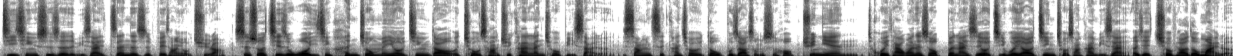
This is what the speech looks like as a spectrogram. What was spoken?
激情四射的比赛，真的是非常有趣啦。是说，其实我已经很久没有进到球场去看篮球比赛了。上一次看球都不知道什么时候。去年回台湾的时候，本来是有机会要进球场看比赛，而且球票都买了，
